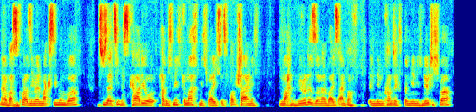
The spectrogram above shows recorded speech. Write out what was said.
äh, was mhm. quasi mein Maximum war. Zusätzliches Cardio habe ich nicht gemacht, nicht weil ich das pauschal nicht machen würde, sondern weil es einfach in dem Kontext bei mir nicht nötig war.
